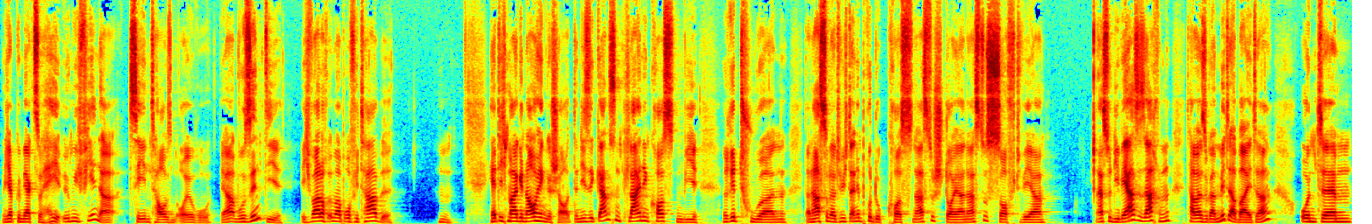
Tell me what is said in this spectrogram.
Und ich habe gemerkt, so, hey, irgendwie fehlen da 10.000 Euro. Ja, wo sind die? Ich war doch immer profitabel. Hm. Hätte ich mal genau hingeschaut. Denn diese ganzen kleinen Kosten wie Retouren, dann hast du natürlich deine Produktkosten, hast du Steuern, hast du Software, hast du diverse Sachen, teilweise sogar Mitarbeiter. Und ähm,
